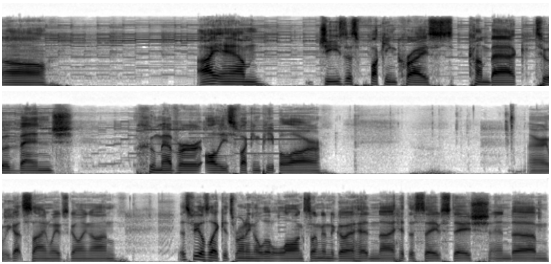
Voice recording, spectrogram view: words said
Oh. I am Jesus fucking Christ come back to avenge whomever all these fucking people are. Alright, we got sine waves going on. This feels like it's running a little long, so I'm going to go ahead and uh, hit the save stage and um,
